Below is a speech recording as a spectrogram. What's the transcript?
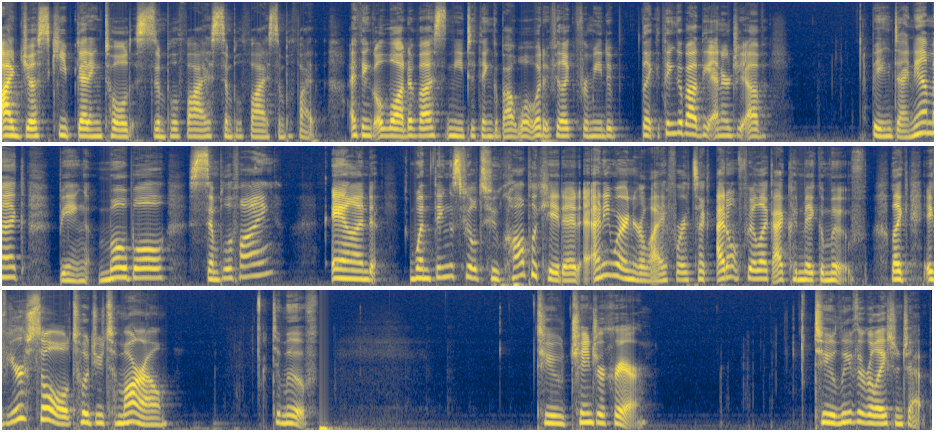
I just keep getting told simplify, simplify, simplify. I think a lot of us need to think about what would it feel like for me to like think about the energy of being dynamic, being mobile, simplifying. And when things feel too complicated anywhere in your life where it's like, I don't feel like I could make a move. Like if your soul told you tomorrow to move, to change your career, to leave the relationship,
